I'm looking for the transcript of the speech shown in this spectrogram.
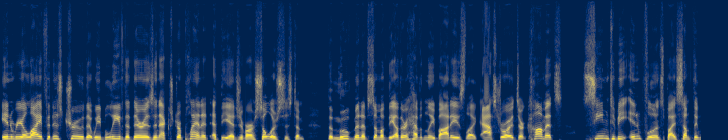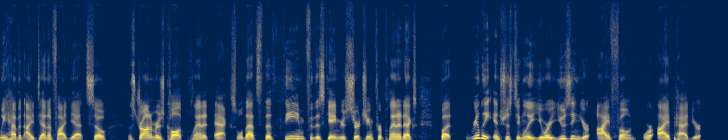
in real life, it is true that we believe that there is an extra planet at the edge of our solar system. The movement of some of the other heavenly bodies, like asteroids or comets, seem to be influenced by something we haven't identified yet. So astronomers call it Planet X. Well, that's the theme for this game. You're searching for Planet X, but really interestingly, you are using your iPhone or iPad, your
